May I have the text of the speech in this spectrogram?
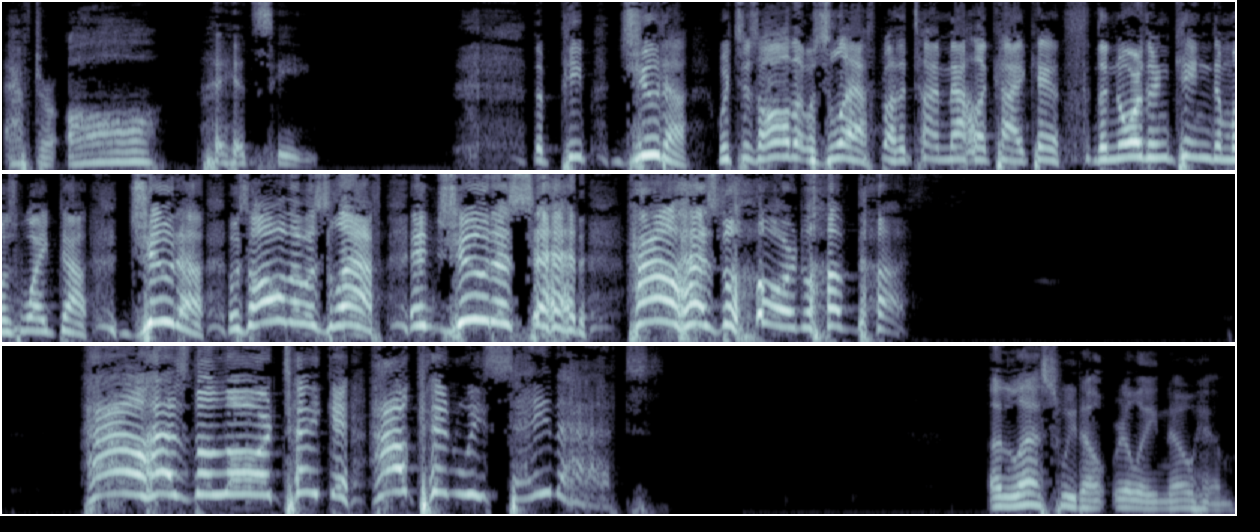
after all they had seen? The people, Judah, which is all that was left by the time Malachi came, the northern kingdom was wiped out. Judah was all that was left. And Judah said, How has the Lord loved us? How has the Lord taken? How can we say that? Unless we don't really know him.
